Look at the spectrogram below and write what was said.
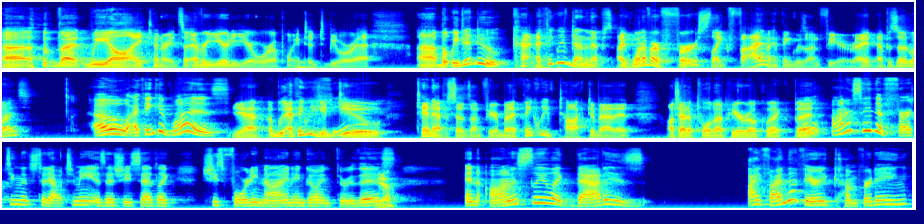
Uh, but we all itinerate. So every year to year, we're appointed to be where we're at. Uh, but we did do. kind I think we've done an episode. Like one of our first, like five, I think was on fear, right? Episode wise. oh i think it was Yeah, I think we could Fear? do ten episodes on fear, but I think we've talked about it. I'll try to pull it up here real quick. But well, honestly, the first thing that stood out to me is that she said like she's 49 and going through this. Yeah. And honestly, like that is I find that very comforting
